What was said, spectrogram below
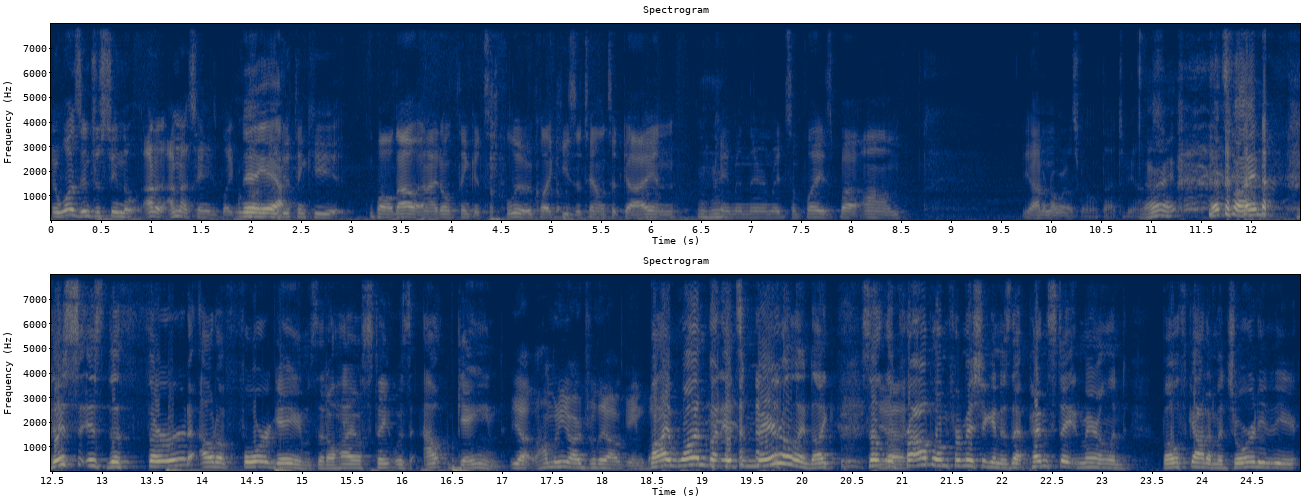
It was interesting though. I I'm not saying he's Blake. Yeah, yeah. I do think he balled out, and I don't think it's a fluke. Like he's a talented guy and Mm-hmm. came in there and made some plays. But um, yeah, I don't know where I was going with that to be honest. All right, that's fine. this is the third out of four games that Ohio State was outgained. Yeah, how many yards were they outgained by? by one, but it's Maryland. Like so, the problem for Michigan is that Penn State and Maryland both got a majority of the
